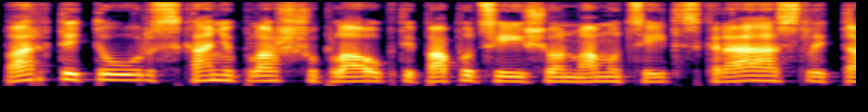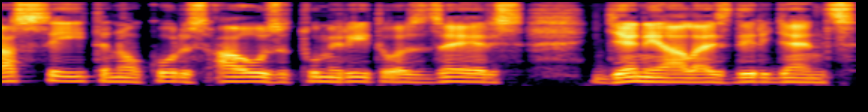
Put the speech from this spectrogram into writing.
Partitūru, skaņu plašu plaukti, papucīšu un mamucītas krēsli, tasīte, no kuras auza tumirītos dzēris, ģeniālais diriģents,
